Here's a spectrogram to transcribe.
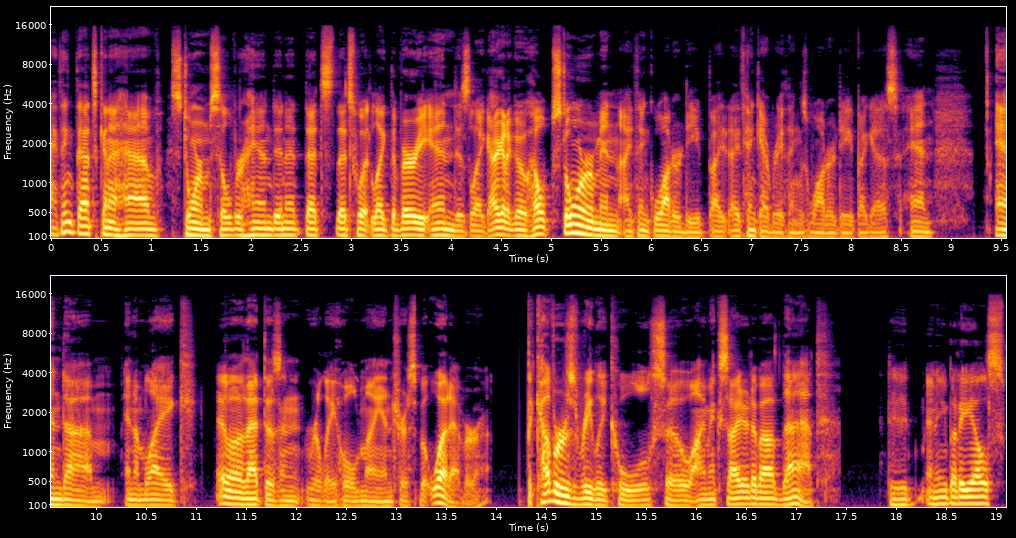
I think that's gonna have Storm Silverhand in it. That's that's what like the very end is like. I gotta go help Storm, and I think Waterdeep. I, I think everything's Waterdeep, I guess. And and um and I'm like, oh, that doesn't really hold my interest, but whatever. The cover's really cool, so I'm excited about that. Did anybody else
